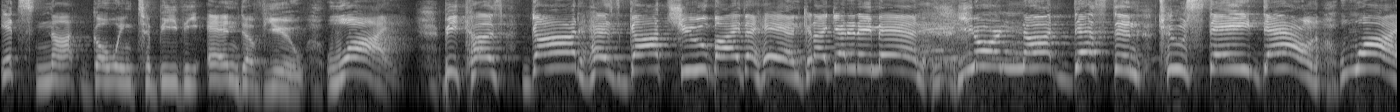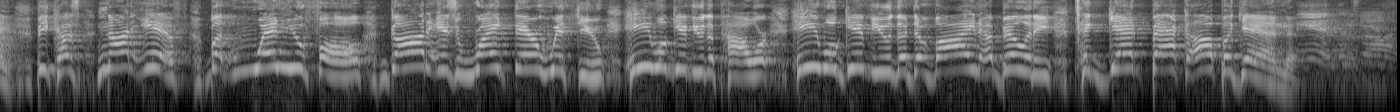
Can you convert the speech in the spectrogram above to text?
it's not going to be the end of you. Why? Because God has got you by the hand. Can I get an amen? You're not destined to stay down. Why? Because not if, but when you fall, God is right there with you. He will give you the power, He will give you the divine ability to get back up again. Man, right.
